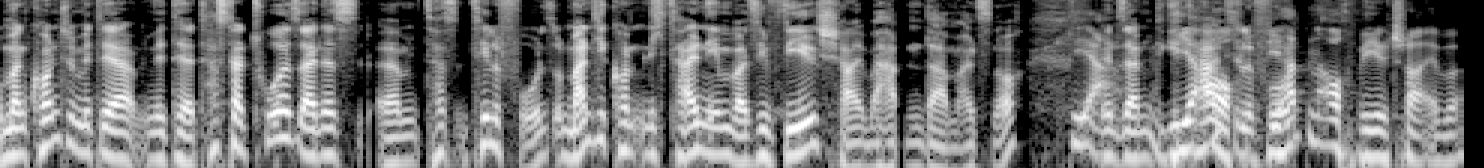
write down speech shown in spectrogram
Und man konnte mit der, mit der Tastatur seines ähm, Tas Telefons, und manche konnten nicht teilnehmen, weil sie Wählscheibe hatten damals noch, in seinem wir auch. Digitaltelefon. Wir hatten auch Wählscheibe.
